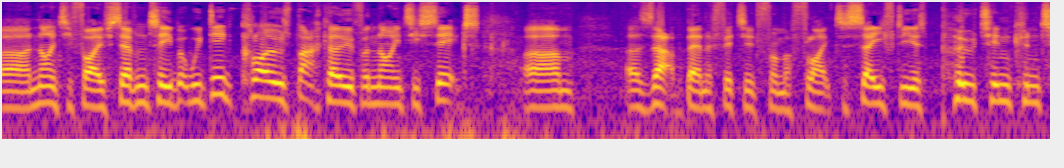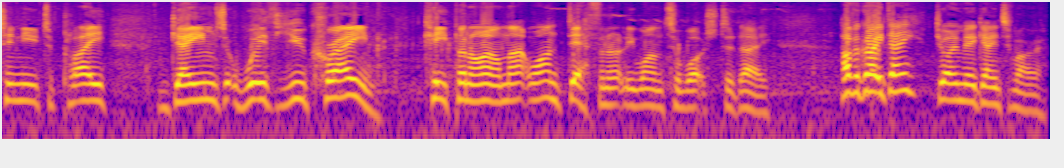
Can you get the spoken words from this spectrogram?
uh, 95.70, but we did close back over 96. Um, as that benefited from a flight to safety as Putin continued to play games with Ukraine. Keep an eye on that one, definitely one to watch today. Have a great day, join me again tomorrow.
